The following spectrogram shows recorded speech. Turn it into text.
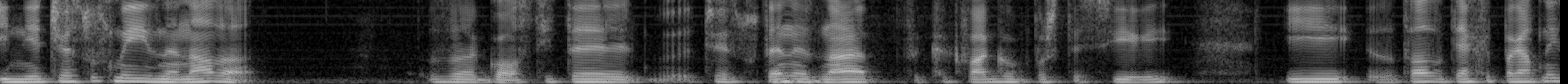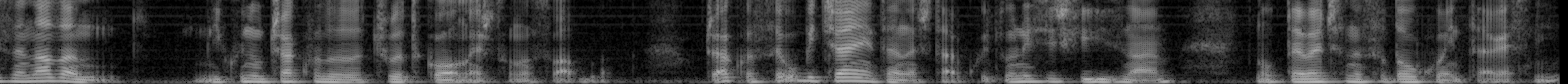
и ние често сме изненада за гостите. Често те не знаят каква група ще свири. И затова за тях е приятна изненада. Никой не очаква да чуе такова нещо на сватба. Очаква се обичайните неща, които не всички ги знаем, но те вече не са толкова интересни.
